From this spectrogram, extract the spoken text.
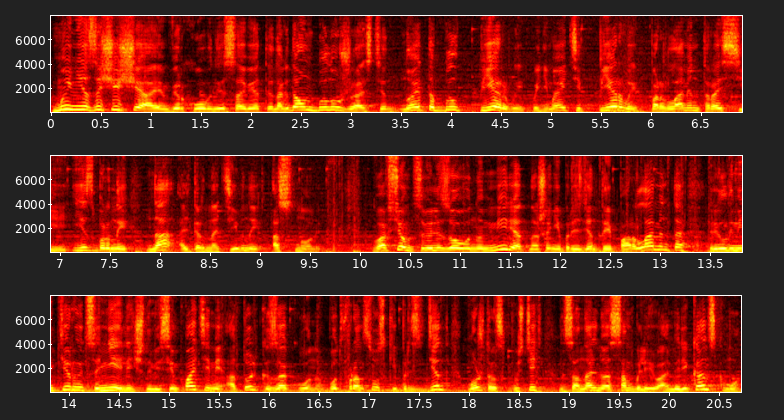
Мы не защищаем Верховный Совет, иногда он был ужасен, но это был первый, понимаете, первый парламент России, избранный на альтернативной основе. Во всем цивилизованном мире отношения президента и парламента регламентируются не личными симпатиями, а только законом. Вот французский президент может распустить национальную ассамблею, а американскому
